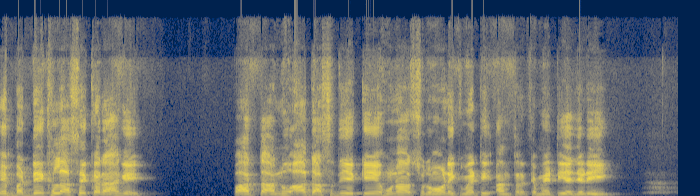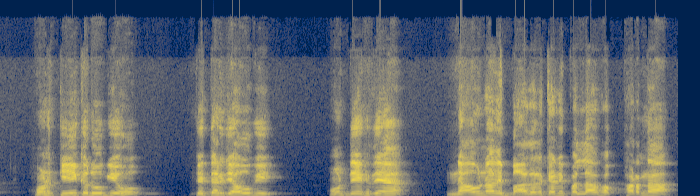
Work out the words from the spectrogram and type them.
ਇਹ ਵੱਡੇ ਖੁਲਾਸੇ ਕਰਾਂਗੇ। ਪਰ ਤੁਹਾਨੂੰ ਆ ਦੱਸ ਦਈਏ ਕਿ ਹੁਣ ਸ਼੍ਰੋਮਣੀ ਕਮੇਟੀ, ਅੰਤਰ ਕਮੇਟੀ ਹੈ ਜਿਹੜੀ। ਹੁਣ ਕੀ ਕਰੂਗੀ ਉਹ? ਕਿੱਧਰ ਜਾਊਗੀ? ਹੁਣ ਦੇਖਦੇ ਆ ਨਾ ਉਹਨਾਂ ਦੇ ਬਾਦਲ ਕਹਿੰਦੇ ਪੱਲਾ ਫ- ਫੜਨਾ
